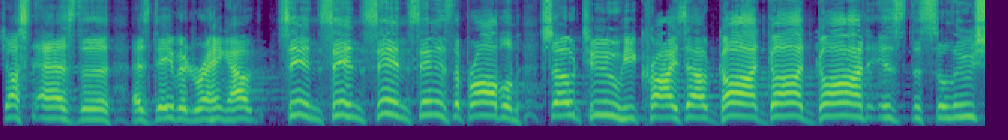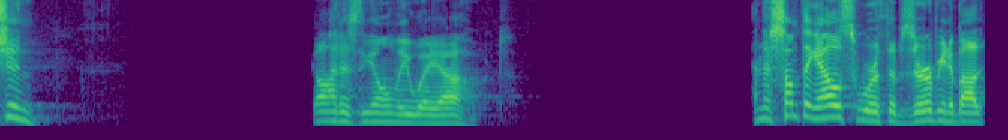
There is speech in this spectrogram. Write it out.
Just as, the, as David rang out, Sin, sin, sin, sin is the problem, so too he cries out, God, God, God is the solution. God is the only way out. And there's something else worth observing about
